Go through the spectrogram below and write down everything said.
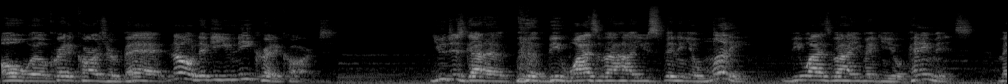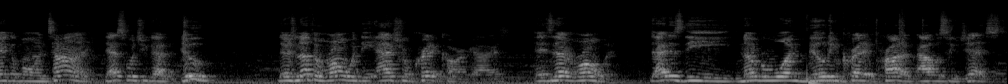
oh well credit cards are bad no nigga you need credit cards you just gotta be wise about how you spending your money be wise about how you making your payments make up on time that's what you gotta do there's nothing wrong with the actual credit card guys there's nothing wrong with it that is the number one building credit product i would suggest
